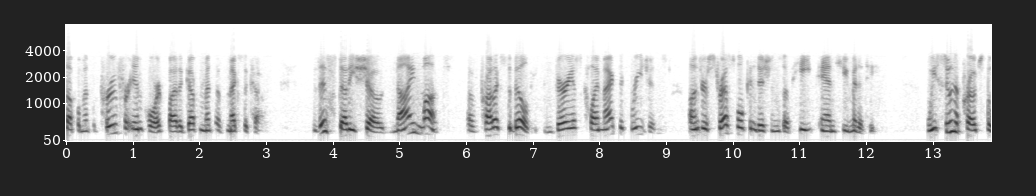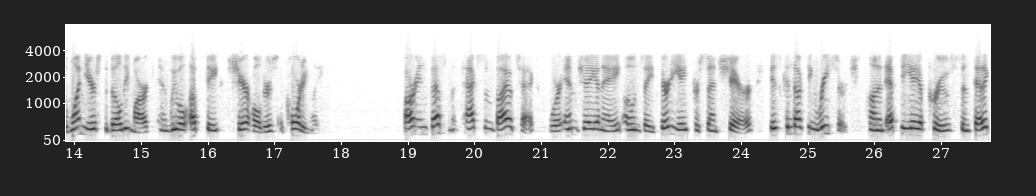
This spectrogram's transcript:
supplement approved for import by the government of Mexico. This study showed nine months of product stability in various climatic regions under stressful conditions of heat and humidity. We soon approach the one year stability mark and we will update shareholders accordingly. Our investment, AXIM Biotech, where MJNA owns a 38% share, is conducting research on an FDA approved synthetic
